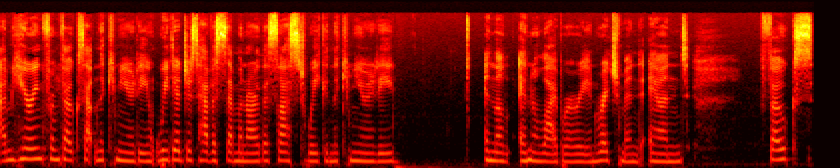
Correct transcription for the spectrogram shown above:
I'm hearing from folks out in the community. We did just have a seminar this last week in the community in the in a library in Richmond and folks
